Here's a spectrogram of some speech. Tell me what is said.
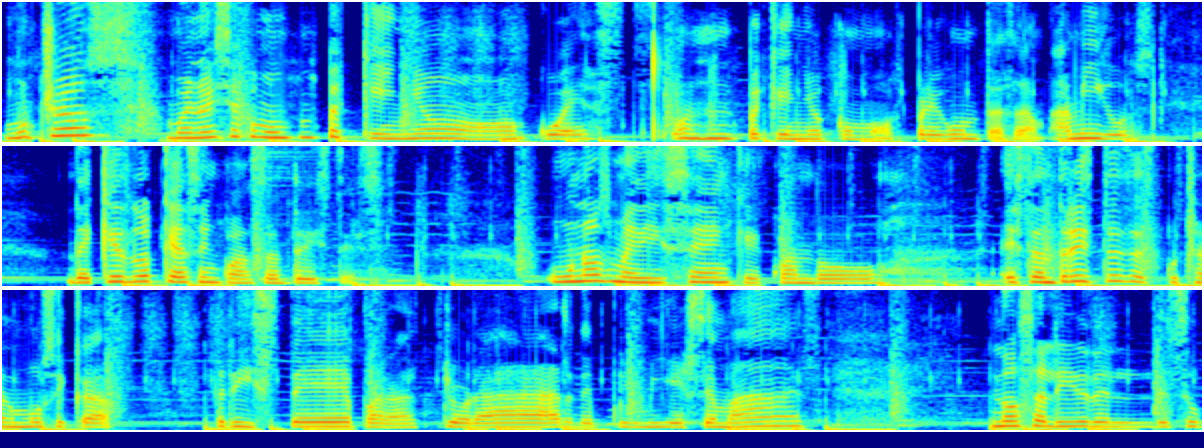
Muchos, bueno, hice como un pequeño quest, un pequeño como preguntas a amigos de qué es lo que hacen cuando están tristes. Unos me dicen que cuando están tristes escuchan música triste para llorar, deprimirse más, no salir de, su,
